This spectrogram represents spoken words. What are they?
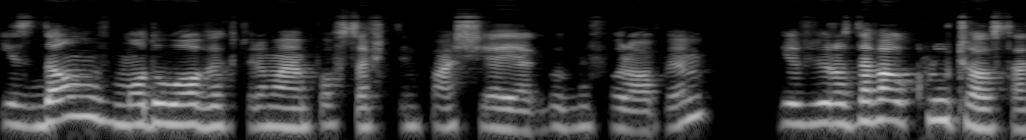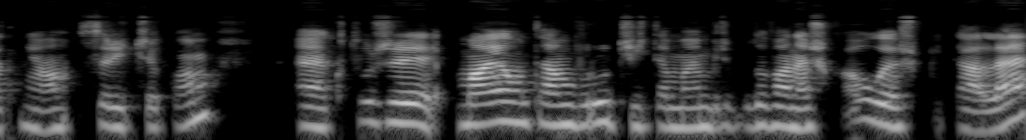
jest domów modułowych, które mają powstać w tym pasie jakby buforowym. Już rozdawał klucze ostatnio Syryjczykom, e, którzy mają tam wrócić, tam mają być budowane szkoły, szpitale.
